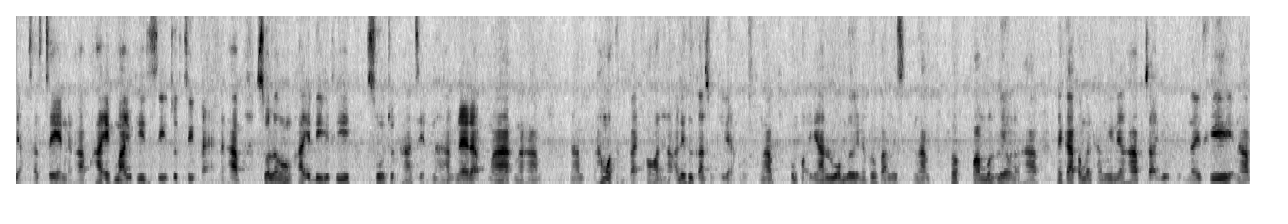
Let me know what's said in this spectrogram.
อย่างชัดเจนนะครับ ค่า x มาอยู่ที่ 4.48 นะครับ ส่วนเรื่องของค่า SD อยู่ที่ 0.57 นะครับ ในระดับมากนะครับนะครับทั้งหมดทั้ง8ข้อนะครับ อันนี้คือการสุ่มตัวอย่างนะครับ ผมขออนุญาตรวมเลยนะเพื่อความนะครับเพื่อความรวดเร็วนะครับ ในการประเมินครั้งนี้นี่ยครับ จะอยู่ในที่นะครับ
